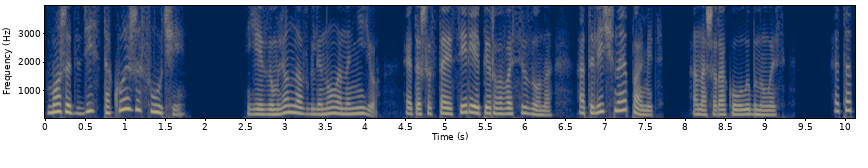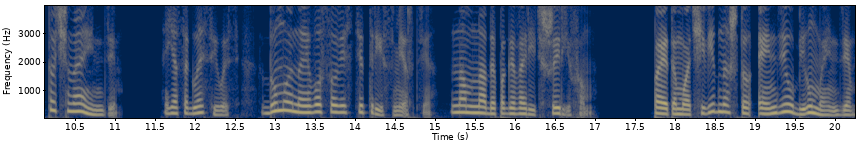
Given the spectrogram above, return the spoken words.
Может, здесь такой же случай? Я изумленно взглянула на нее. Это шестая серия первого сезона. Отличная память. Она широко улыбнулась. Это точно Энди. Я согласилась. Думаю, на его совести три смерти. Нам надо поговорить с шерифом. Поэтому очевидно, что Энди убил Мэнди.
